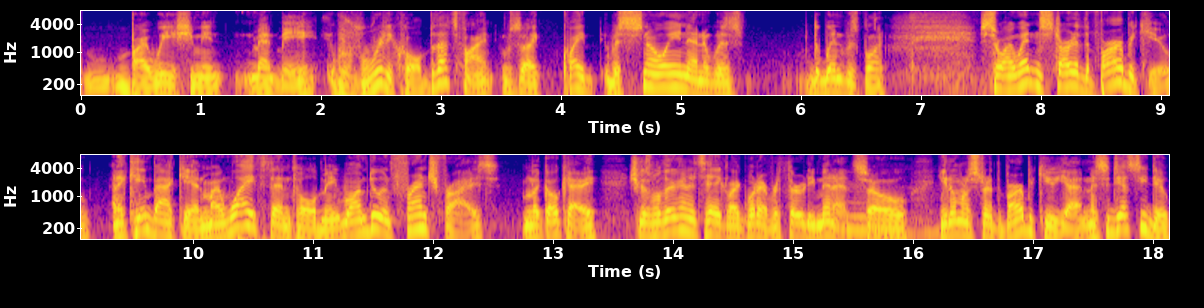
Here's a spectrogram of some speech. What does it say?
by we she mean meant me. It was really cold, but that's fine. It was like quite. It was snowing and it was the wind was blowing. So I went and started the barbecue, and I came back in. My wife then told me, "Well, I'm doing French fries." I'm like, "Okay." She goes, "Well, they're going to take like whatever 30 minutes, so mm. you don't want to start the barbecue yet." And I said, "Yes, you do.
